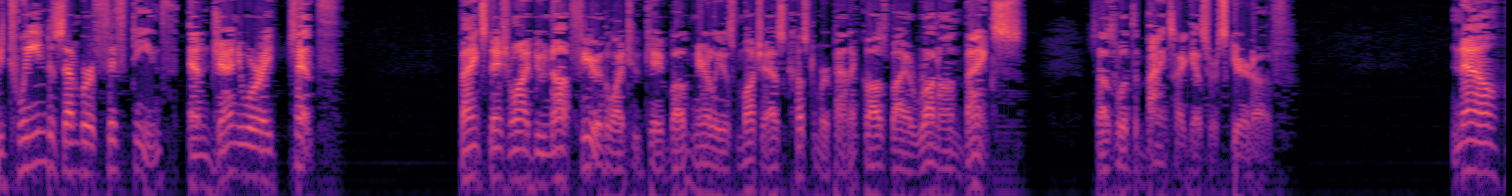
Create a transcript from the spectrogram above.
between December 15th and January 10th. Banks nationwide do not fear the Y2K bug nearly as much as customer panic caused by a run on banks. So that's what the banks, I guess, are scared of. Now,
